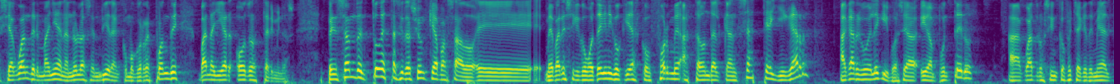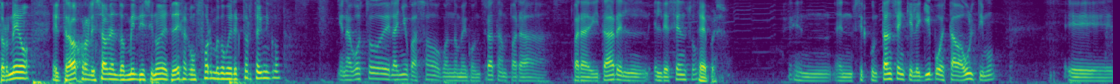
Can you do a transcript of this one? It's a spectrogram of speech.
si a Wander mañana no lo ascendieran como corresponde, van a llegar otros términos. Pensando en toda esta situación que ha pasado, me parece que como técnico quedas conforme hasta donde alcanzaste a llegar a cargo del equipo. O sea, iban punteros a cuatro o cinco fechas que termina el torneo. El trabajo realizado en el 2019 te deja conforme como director técnico. En agosto del año pasado, cuando me contratan para, para evitar el, el descenso, Sí, pues. en, en circunstancias en que el equipo estaba último, eh,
